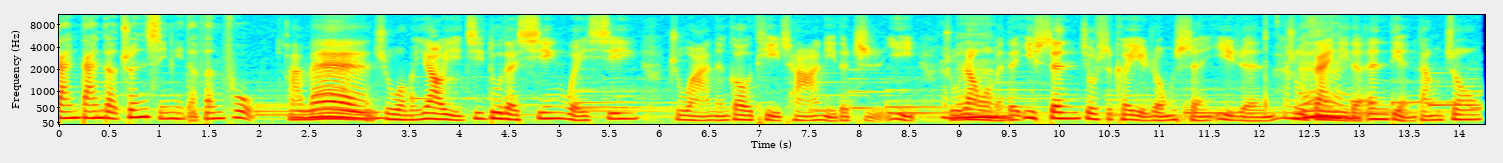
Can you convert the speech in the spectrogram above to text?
单单的遵行你的吩咐，阿门。主，我们要以基督的心为心，主啊，能够体察你的旨意。主，让我们的一生就是可以容神一人，住在你的恩典当中。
